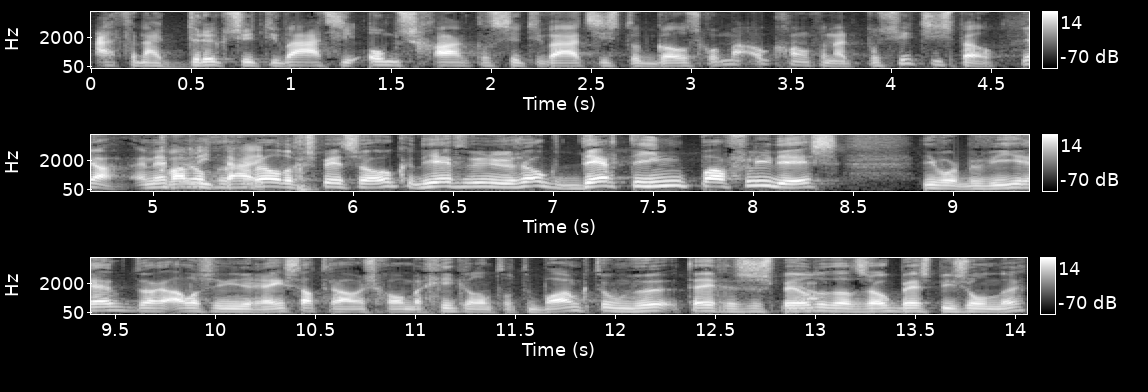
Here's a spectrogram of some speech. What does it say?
vanuit druksituatie, omschakelsituaties tot goals komt... maar ook gewoon vanuit positiespel. Ja, en heb je nog een geweldige spits ook. Die heeft er nu dus ook 13, Pavlidis. Die wordt bewierookt door alles en iedereen. Staat trouwens gewoon bij Griekenland op de bank toen we tegen ze speelden. Dat is ook best bijzonder.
